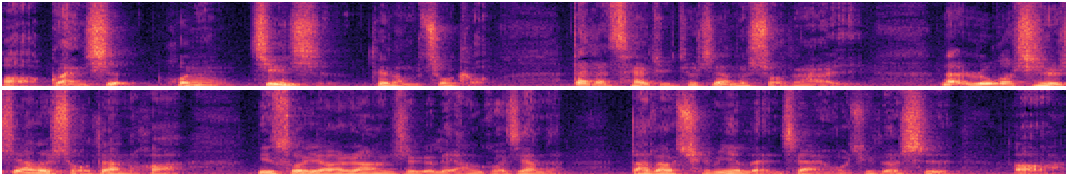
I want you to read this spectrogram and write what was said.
啊，管制或者禁止对他们出口，大概采取就这样的手段而已。那如果只是这样的手段的话，你说要让这个两个国家呢达到全面冷战，我觉得是啊，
